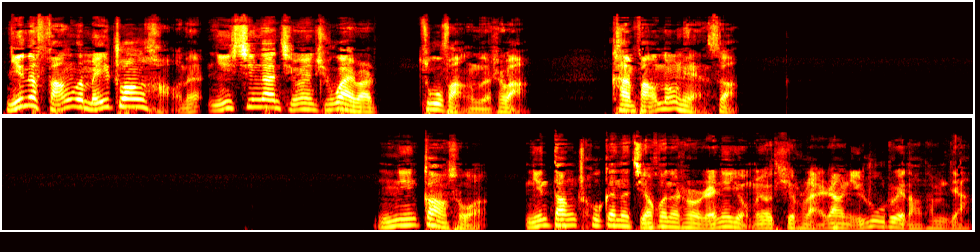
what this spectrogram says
您的房子没装好呢，您心甘情愿去外边租房子是吧？看房东脸色。您告诉我，您当初跟他结婚的时候，人家有没有提出来让你入赘到他们家？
